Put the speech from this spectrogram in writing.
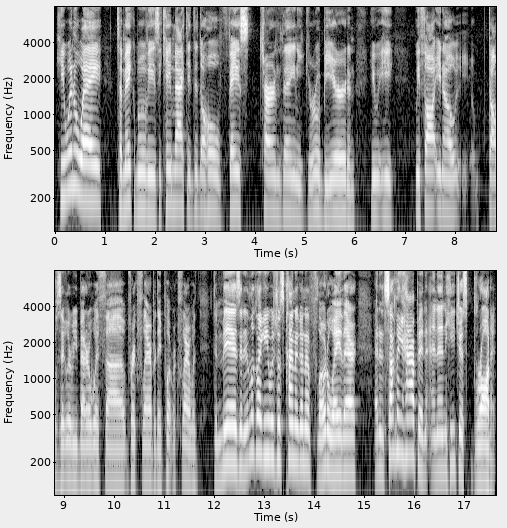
he went away to make movies. He came back. They did the whole face turn thing. And he grew a beard, and he he. We thought you know Dolph Ziggler would be better with uh, Ric Flair, but they put Ric Flair with The Miz, and it looked like he was just kind of gonna float away there. And then something happened, and then he just brought it.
